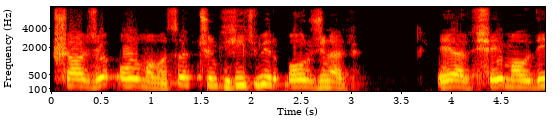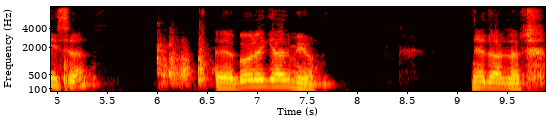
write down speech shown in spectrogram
şarjı olmaması. Çünkü hiçbir orijinal eğer şey malı değilse e, böyle gelmiyor ne derler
